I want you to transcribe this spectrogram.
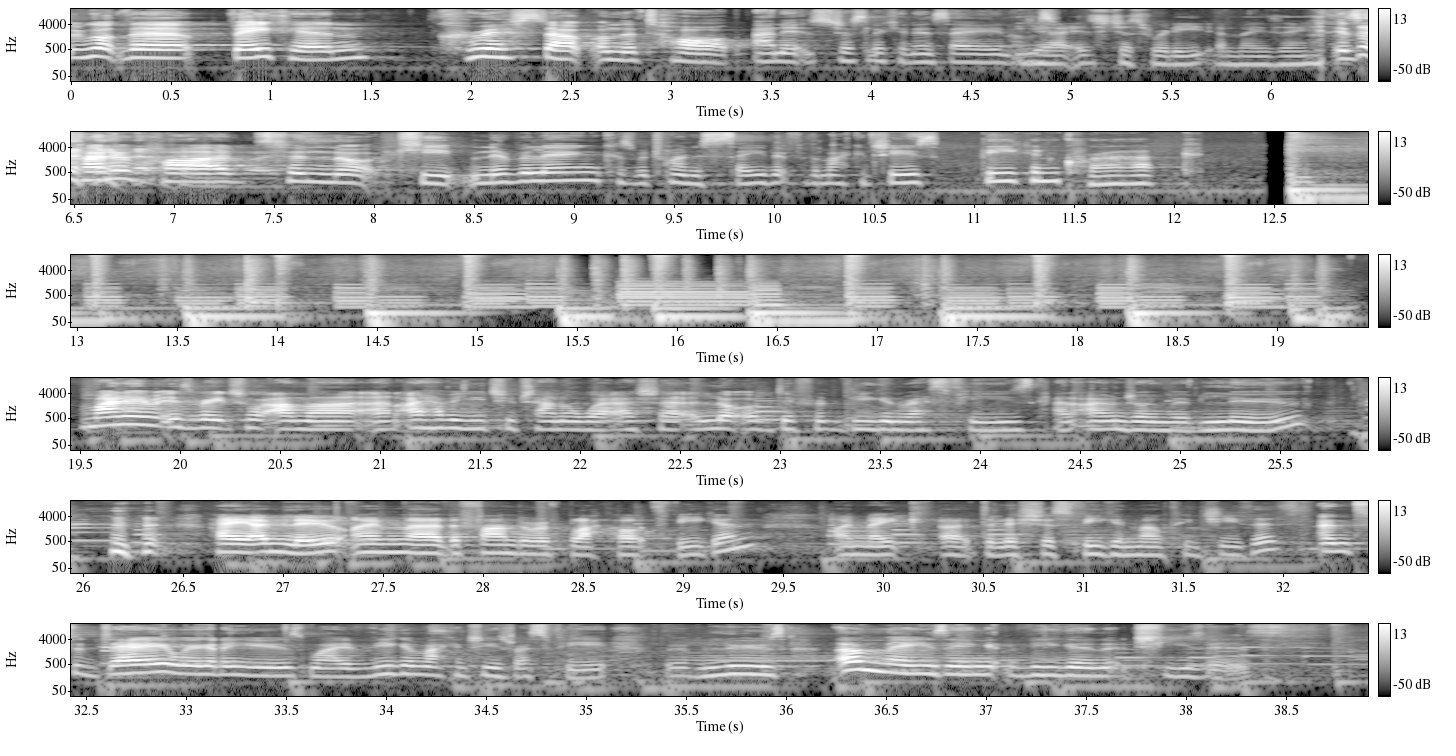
So we've got the bacon crisped up on the top and it's just looking insane. I'm yeah, it's just really amazing. It's kind of hard to not keep nibbling because we're trying to save it for the mac and cheese. Vegan crack. My name is Rachel Ama and I have a YouTube channel where I share a lot of different vegan recipes and I'm joined with Lue. hey, I'm Lue. I'm uh, the founder of Black Arts Vegan. I make uh, delicious vegan melting cheeses. And today we're going to use my vegan mac and cheese recipe with Lue's amazing vegan cheeses.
